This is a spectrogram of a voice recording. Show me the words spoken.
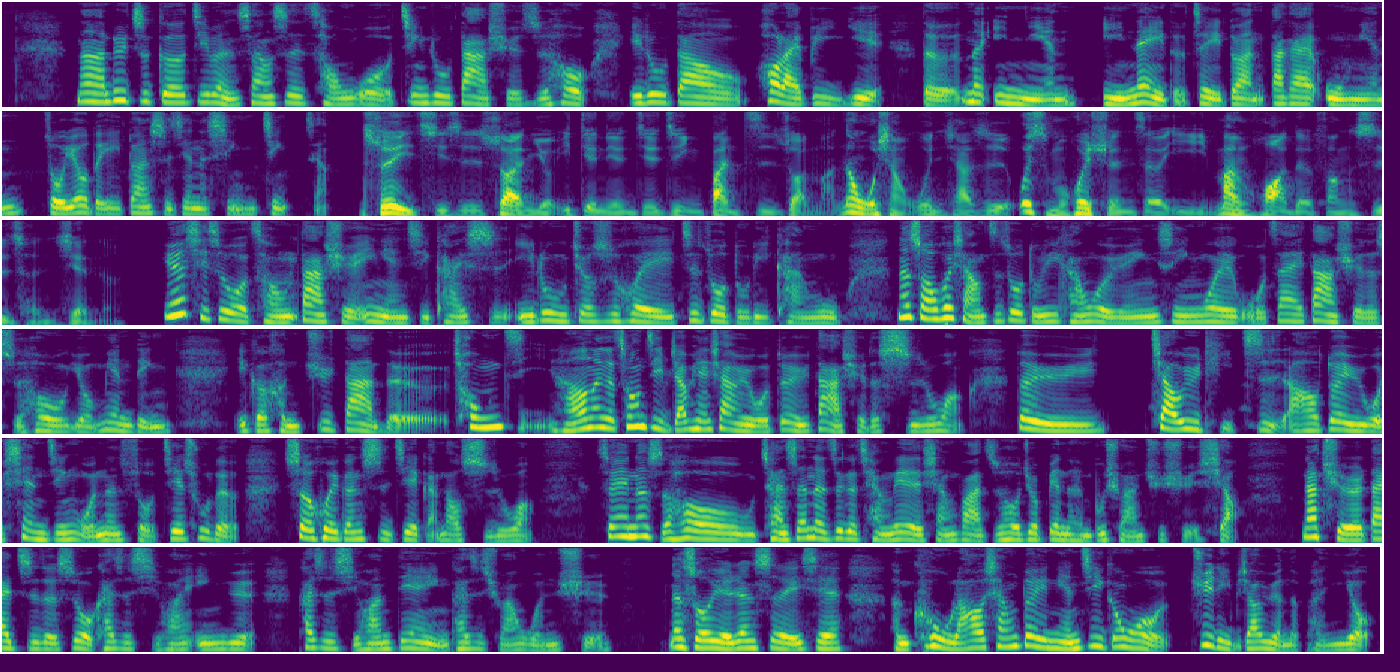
那《绿之歌》基本上是从我进入大学之后，一路到后来毕业的那一年以内的这一段，大概五年左右的一段时间的心境，这样。所以其实算有一点点接近半自传嘛。那我想问一下，是为什么会选择以漫画的方式呈现呢？因为其实我从大学一年级开始，一路就是会制作独立刊物。那时候会想制作独立刊物的原因，是因为我在大学的时候有面临一个很巨大的冲击，然后那个冲击比较偏向于我对于大学的失望，对于教育体制，然后对于我现今我能所接触的社会跟世界感到失望。所以那时候产生了这个强烈的想法之后，就变得很不喜欢去学校。那取而代之的是，我开始喜欢音乐，开始喜欢电影，开始喜欢文学。那时候也认识了一些很酷，然后相对年纪跟我距离比较远的朋友，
